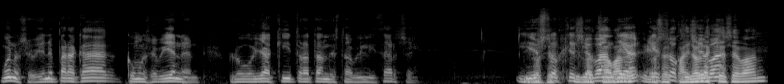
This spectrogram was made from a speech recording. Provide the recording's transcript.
bueno, se viene para acá como se vienen, luego ya aquí tratan de estabilizarse. Y, los- estos que y se van de, chavales- y los estos que se españoles van, que se van,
